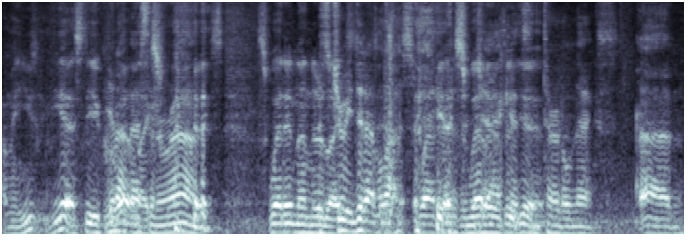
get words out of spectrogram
I mean, you yeah, Steve Carell You're not like, messing around. sweating under It's like true. He did have a lot of sweaters, yeah, and jackets yeah. and turtlenecks. Um,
